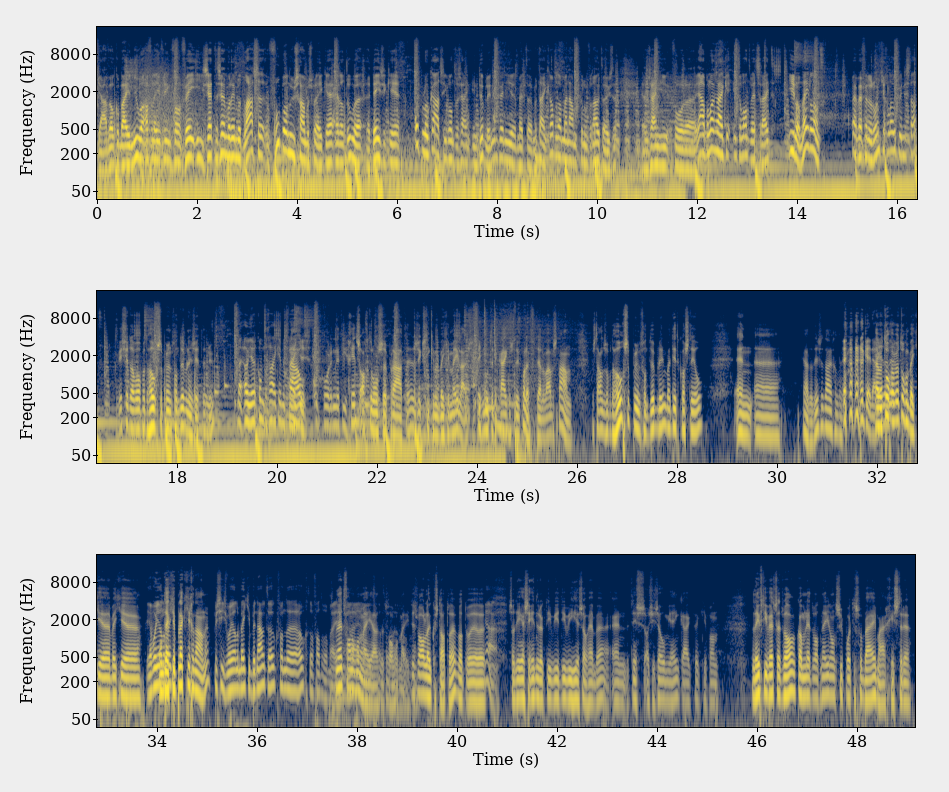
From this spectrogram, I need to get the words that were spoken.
Ja, welkom bij een nieuwe aflevering van VIZSM waarin we het laatste voetbalnieuws gaan bespreken. En dat doen we deze keer op locatie, want we zijn in Dublin. Ik ben hier met uh, Martijn Krabberdam, mijn naam is Koen van Uitheusden. En we zijn hier voor uh, ja, een belangrijke interlandwedstrijd Ierland-Nederland. We hebben even een rondje gelopen in de stad. Wist je dat we op het hoogste punt van Dublin zitten nu? Nee, oh, je komt er gelijk in met feitjes. Nou, ik hoorde net die gids achter ons uh, praten, dus ik stiekem een beetje meeluisteren. Ik moet de kijkers natuurlijk wel even vertellen waar we staan. We staan dus op het hoogste punt van Dublin, bij dit kasteel. En uh, ja, dat is het eigenlijk. okay, nou, hebben, we toch, hebben we toch een beetje, een beetje ja, je ontdek je plekje gedaan, hè? Precies, word je al een beetje benauwd ook van de hoogte of valt wel mee? Nee, het valt wel mee, ja. Het valt wel mee. Het is wel een leuke stad, hè? Wat we, ja. Zo de eerste indruk die we, die we hier zo hebben. En het is, als je zo om je heen kijkt, denk je van... Leeft die wedstrijd wel? Er komen net wat Nederlandse supporters voorbij, maar gisteren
